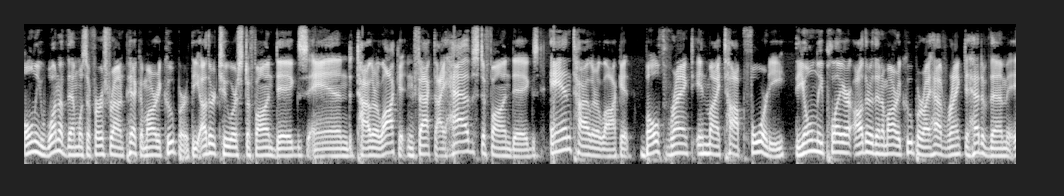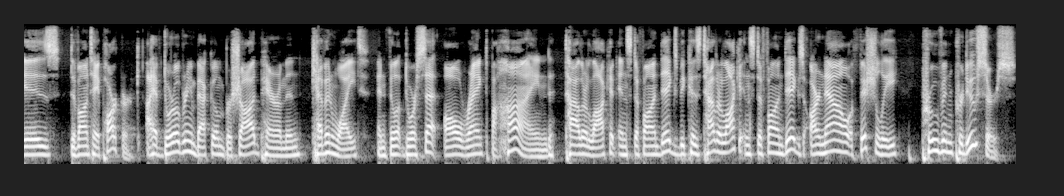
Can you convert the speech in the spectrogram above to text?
only one of them was a first round pick, Amari Cooper. The other two are Stefon Diggs and Tyler Lockett. In fact, I have Stefon Diggs and Tyler Lockett both ranked in my top 40. The only player other than Amari Cooper I have ranked ahead of them is DeVante Parker. I have Dorial Green Beckham, Breshad Perriman, Kevin White, and Phillip Dorsett all ranked behind Tyler Lockett and Stefon Diggs because Tyler Lockett and Stefon Diggs are now officially proven producers.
